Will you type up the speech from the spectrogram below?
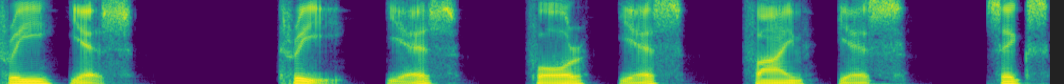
3. Yes 3. Yes 4. Yes 5. Yes 6.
